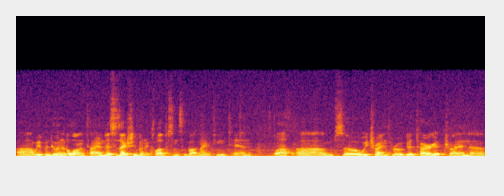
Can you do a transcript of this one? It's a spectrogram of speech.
Uh, we've been doing it a long time. This has actually been a club since about 1910. Wow. Um, so we try and throw a good target, try and uh,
